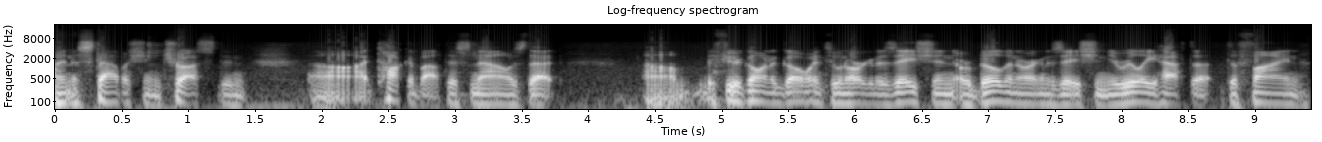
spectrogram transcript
and establishing trust. And uh, I talk about this now is that um, if you're going to go into an organization or build an organization, you really have to define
